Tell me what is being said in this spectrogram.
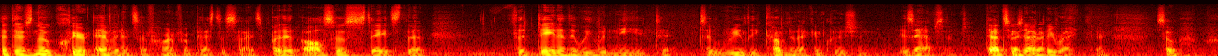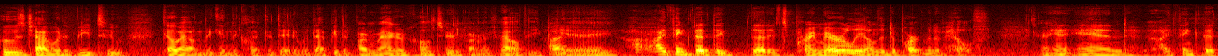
that there's no clear evidence of harm from pesticides, but it also states that the data that we would need to, to really come to that conclusion is absent. That's that exactly correct? right. Okay. So whose job would it be to go out and begin to collect the data? Would that be the Department of Agriculture, Department of Health, EPA? I, I think that the, that it's primarily on the Department of Health. Okay. And, and I think that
